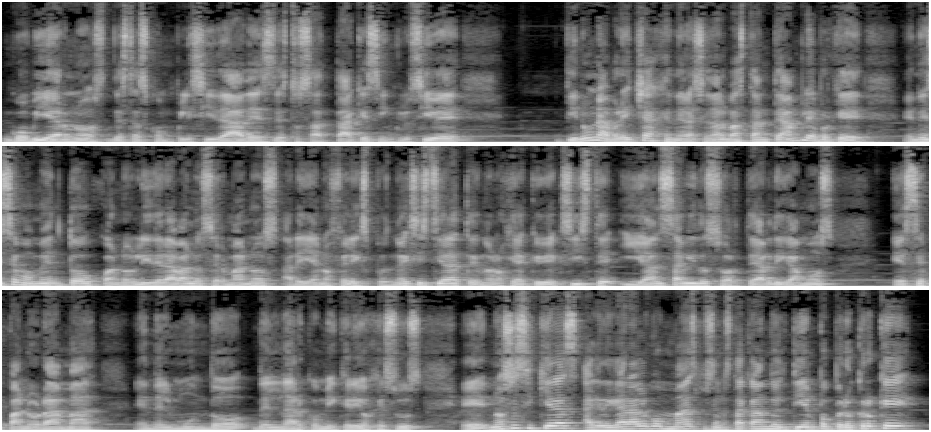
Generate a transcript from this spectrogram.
gobiernos, de estas complicidades, de estos ataques, inclusive tiene una brecha generacional bastante amplia, porque en ese momento, cuando lideraban los hermanos Arellano Félix, pues no existía la tecnología que hoy existe y han sabido sortear, digamos, ese panorama en el mundo del narco, mi querido Jesús. Eh, no sé si quieras agregar algo más, pues se nos está acabando el tiempo, pero creo que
